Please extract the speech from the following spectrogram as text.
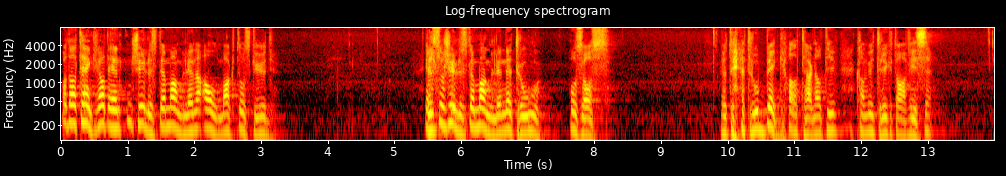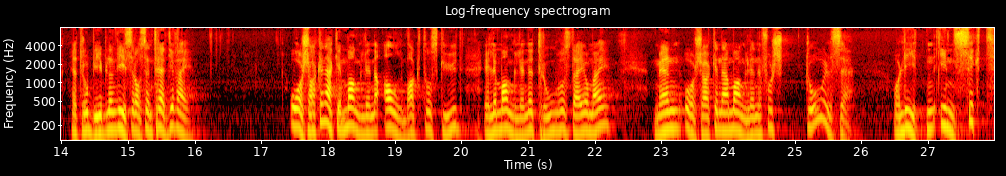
Og Da tenker vi at enten skyldes det manglende allmakt hos Gud, eller så skyldes det manglende tro hos oss. Vet du, Jeg tror begge alternativ kan vi trygt avvise. Jeg tror Bibelen viser oss en tredje vei. Årsaken er ikke manglende allmakt hos Gud eller manglende tro hos deg og meg, men årsaken er manglende forståelse og liten innsikt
